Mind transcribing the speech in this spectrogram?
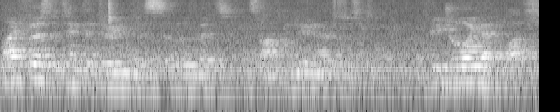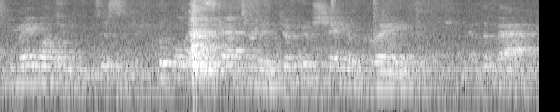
my first attempt at doing this a little bit this afternoon. I was just redrawing that plot. You may want to just put all that scatter in a different shade of gray at the back,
